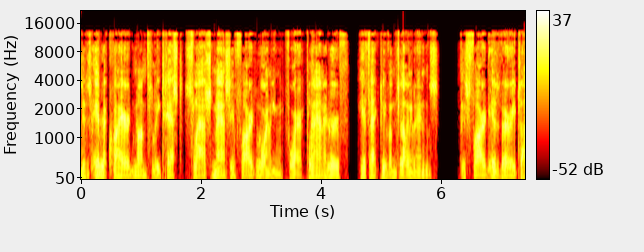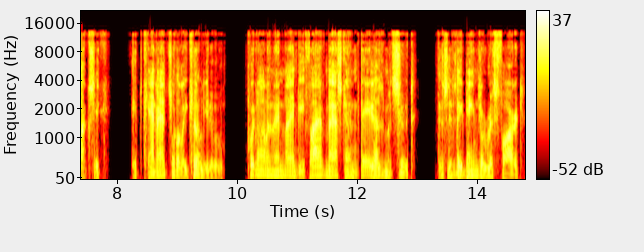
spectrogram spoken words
is a required monthly test slash massive fart warning for planet Earth, effective until it ends. This fart is very toxic. It can actually kill you. Put on an N95 mask and a hazmat suit. This is a dangerous fart.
